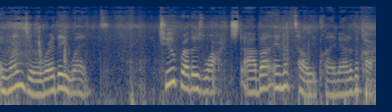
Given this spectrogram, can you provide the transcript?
I wonder where they went. The two brothers watched Abba and Naphtali climb out of the car.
